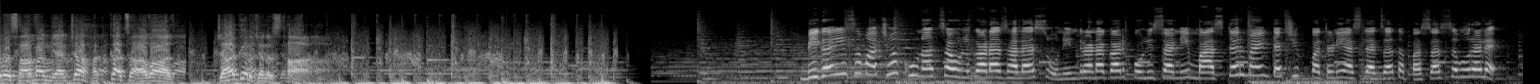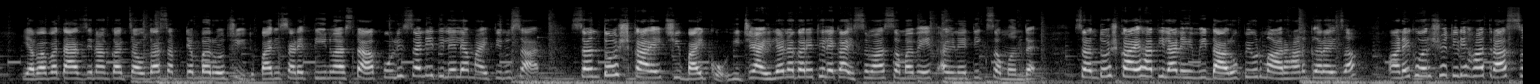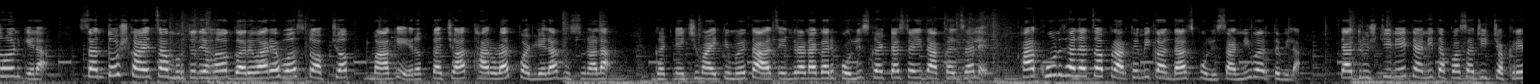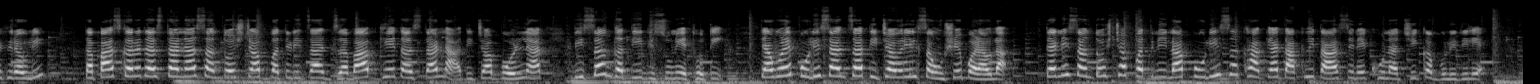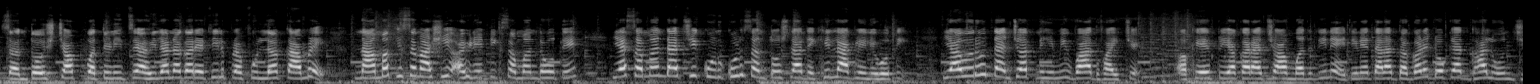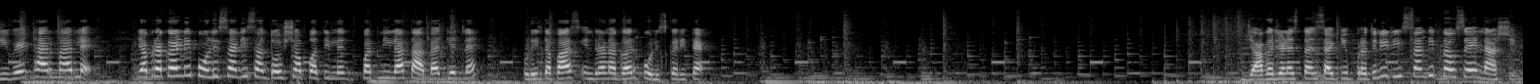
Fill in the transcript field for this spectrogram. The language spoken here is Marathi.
सर्वसामान्यांच्या हक्काचा आवाज जागर जनस्थान. बिगर समाजच्या खुनाचा उलगाडा झाला असून इंद्रनगर पोलिसांनी मास्टर माइंड त्याची पत्नी असल्याचं तपासात समोर आलंय. याबाबत आज दिनांक चौदा सप्टेंबर रोजी दुपारी साडेतीन वाजता पोलिसांनी दिलेल्या माहितीनुसार संतोष काळेची बायको हिचे अहिल्यानगर येथील एका इसमा समवेत अनैतिक संबंध आहे. संतोष काळे हा तिला नेहमी दारू पिऊन मारहाण करायचा अनेक वर्ष तिने हा त्रास सहन केला. संतोष काळेचा मृतदेह गरवारे बस स्टॉपच्या मागे रक्ताच्या थारोडात पडलेला दिसून आला. घटनेची माहिती मिळताच इंद्रानगर पोलीस घटनास्थळी दाखल झाले. हा खून झाल्याचा प्राथमिक अंदाज पोलिसांनी वर्तविला. त्या दृष्टीने त्यांनी तपासाची चक्रे फिरवली. तपास करत असताना संतोषच्या पत्नीचा जबाब घेत असताना तिच्या बोलण्यात विसंगती दिसून येत होती. त्यामुळे पोलिसांचा तिच्यावरील संशय बळावला. त्यांनी संतोषच्या पत्नीला पोलीस खाक्या दाखविताच तिने खुनाची कबुली दिली आहे. संतोषच्या पत्नीचे अहिल्यानगर येथील प्रफुल्ल कांबळे नामक इसमाशी अहिनेतिक संबंध होते. या संबंधाची कुणकुण संतोषला देखील लागलेली होती. यावरून त्यांच्यात नेहमी वाद व्हायचे. अखेर प्रियकराच्या मदतीने तिने त्याला दगड डोक्यात घालून जीवे ठार मारले. या प्रकरणी पोलिसांनी संतोषच्या पत्नीला ताब्यात घेतलंय. पुढील तपास इंद्रानगर पोलीस करीत आहे. जागर जनस्थानसाठी प्रतिनिधी संदीप नवसे नाशिक.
